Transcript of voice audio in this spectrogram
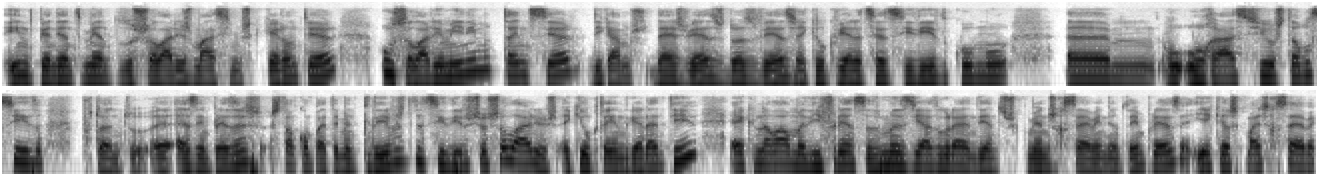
independentemente dos salários máximos que queiram ter, o salário mínimo tem de ser, digamos, 10 vezes, 12 vezes aquilo que vier a ser decidido como um, o, o rácio estabelecido. Portanto, as empresas estão completamente livres de decidir os seus salários. Aquilo que têm de garantir é que não há uma diferença demasiado grande entre os que menos recebem dentro da empresa e aqueles que mais recebem.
